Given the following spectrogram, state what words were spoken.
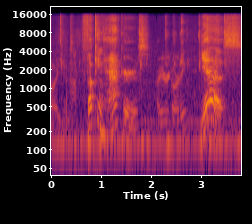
Oh, you did not. Fucking hackers. Are you recording? Yes.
